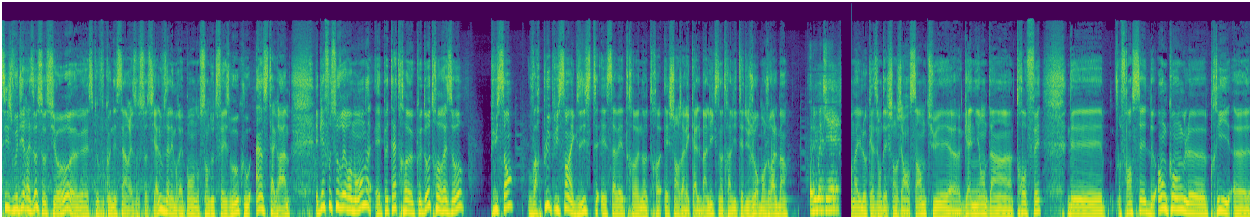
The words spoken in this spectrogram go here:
Si je vous dis réseaux sociaux, euh, est-ce que vous connaissez un réseau social? Vous allez me répondre sans doute Facebook ou Instagram. Eh bien, il faut s'ouvrir au monde et peut-être euh, que d'autres réseaux puissants voire plus puissants existent et ça va être notre échange avec Albin Lix, notre invité du jour. Bonjour Albin. Salut Gauthier. On a eu l'occasion d'échanger ensemble. Tu es euh, gagnant d'un trophée des Français de Hong Kong, le prix euh,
